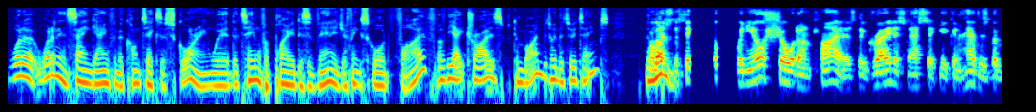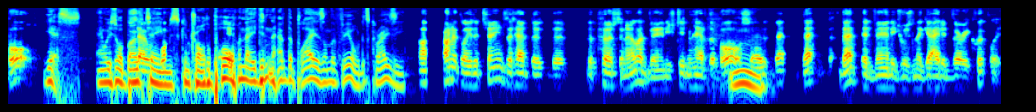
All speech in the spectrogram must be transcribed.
what a what an insane game from the context of scoring, where the team with a player disadvantage, I think, scored five of the eight tries combined between the two teams. The well, modern, that's the thing. When you're short on players, the greatest asset you can have is the ball. Yes, and we saw both so teams what, control the ball when they didn't have the players on the field. It's crazy. Ironically, the teams that had the, the, the personnel advantage didn't have the ball, mm. so that, that that advantage was negated very quickly.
